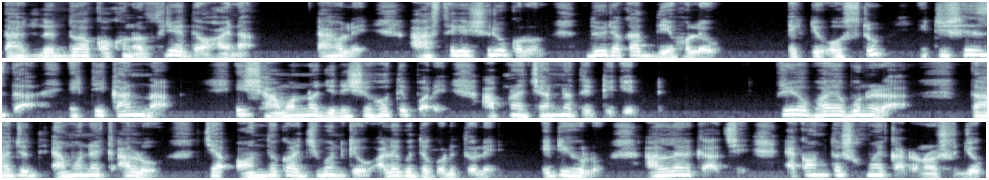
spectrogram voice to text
তাহাজুদের দোয়া কখনো ফিরিয়ে দেওয়া হয় না। তাহলে আজ থেকে শুরু করুন দুই রাকাত দিয়ে হলেও। একটি অশ্রু, একটি সেজদা, একটি কান্না, এই সামান্য জিনিসে হতে পারে আপনার জান্নাতের টিকিট। প্রিয় ভাই বোনেরা, তাহাজুদ এমন এক আলো যা অন্ধকার জীবনকেও আলোকিত করে তোলে। এটি হলো আল্লাহর কাছে একান্ত সময় কাটানোর সুযোগ।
